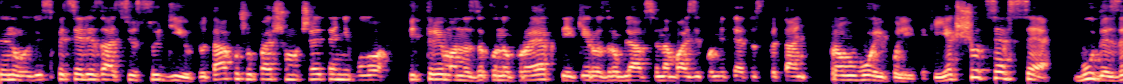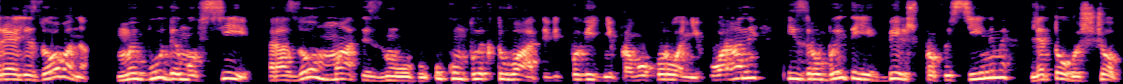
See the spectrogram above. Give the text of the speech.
ну, спеціалізацію суддів, то також у першому читанні було підтримано законопроект, який розроблявся на базі комітету з питань правової політики. Якщо це все буде зреалізовано, ми будемо всі разом мати змогу укомплектувати відповідні правоохоронні органи і зробити їх більш професійними для того, щоб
